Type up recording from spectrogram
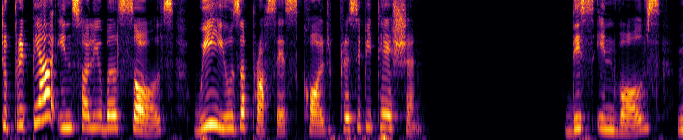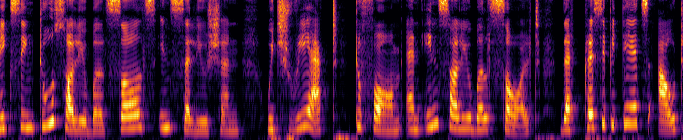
To prepare insoluble salts, we use a process called precipitation. This involves mixing two soluble salts in solution which react to form an insoluble salt that precipitates out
